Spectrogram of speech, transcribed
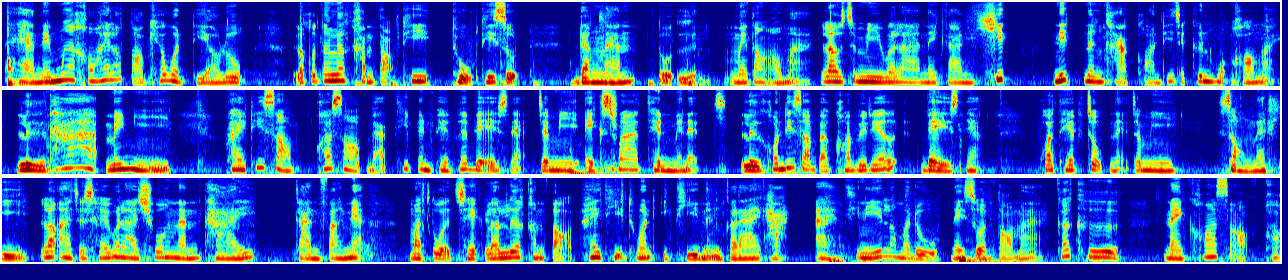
แต่ในเมื่อเขาให้เราตอบแค่วดเดียวลูก เราก็ต้องเลือกคำตอบที่ถูกที่สุด ดังนั้นตัวอื่นไม่ต้องเอามา เราจะมีเวลาในการคิดนิดนึงค่ะ ก่อนที่จะขึ้นหัวข้อใหม่ หรือถ้าไม่มีใครที่สอบข้อสอบแบบที่เป็น paper base เนี่ย จะมี extra 10 minutes หรือคนที่สอบแบบ computer base เนี่ย พอเทปจบเนี่ยจะมี 2 นาที เราอาจจะใช้เวลาช่วงนั้นท้ายการฟังเนี่ยมาตรวจเช็คแล้วเลือกคำตอบให้ถี่ถ้วนอีกทีหนึ่งก็ได้ค่ะอะ ทีนี้เรามาดูในส่วนต่อมาก็คือในข้อสอบข้อ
